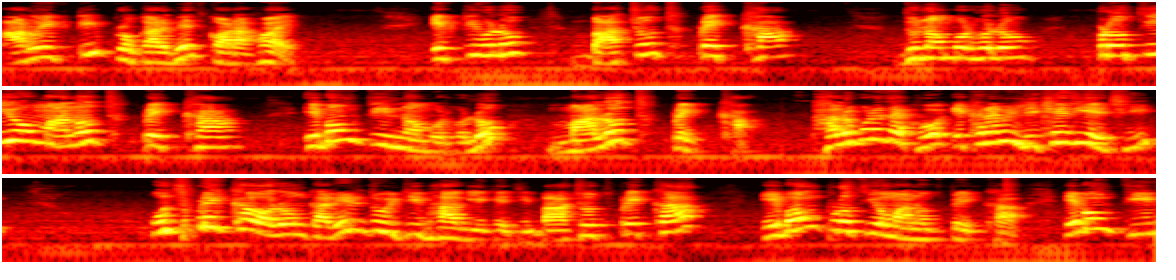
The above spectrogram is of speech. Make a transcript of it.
আরও একটি প্রকারভেদ করা হয়। একটি হলো বাচত প্রেক্ষা দু নম্বর হলো প্রতীয় মানত প্রেক্ষা এবং তিন নম্বর হলো মালত প্রেক্ষা ভালো করে দেখো, এখানে আমি লিখে দিয়েছি, উৎপ্রেক্ষা অলংকারের দুইটি ভাগ লিখেছি বাচত প্রেক্ষা এবং প্রতীয় মানত প্রেক্ষা এবং তিন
